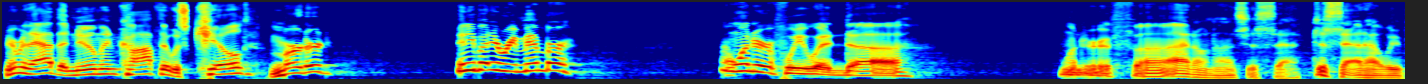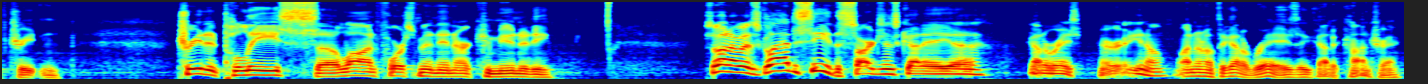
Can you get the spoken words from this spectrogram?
Remember that the Newman cop that was killed, murdered? Anybody remember? I wonder if we would. Uh, wonder if uh, I don't know. It's just sad. Just sad how we've treated treated police, uh, law enforcement in our community. So I was glad to see the sergeants got a uh, got a raise, or you know, I don't know if they got a raise, they got a contract.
